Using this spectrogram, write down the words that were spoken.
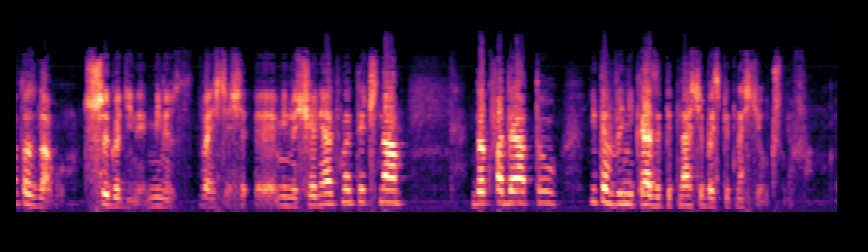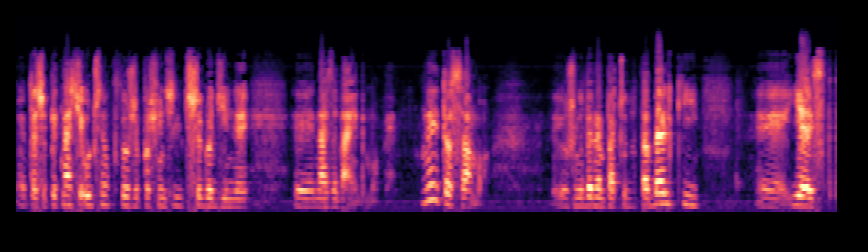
no to znowu 3 godziny minus, 20, minus średnia arytmetyczna do kwadratu i ten wynik razy 15, bo jest 15 uczniów. To znaczy 15 uczniów, którzy poświęcili 3 godziny na zadanie domowe. No i to samo. Już nie będę patrzył do tabelki. Jest,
